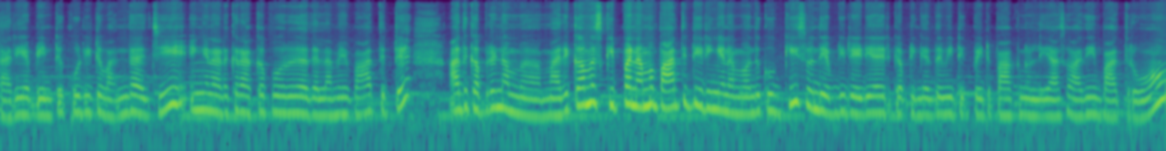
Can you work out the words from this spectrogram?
சரி அப்படின்ட்டு கூட்டிகிட்டு வந்தாச்சு. இங்கே நடக்கிற அக்கப்போர் அதெல்லாமே பார்த்துட்டு அதுக்கப்புறம் நம்ம மறக்காமல் ஸ்கிப் பண்ணாமல் பார்த்துட்டு இருங்க. நம்ம வந்து குக்கீஸ் வந்து எப்படி ரெடியாக இருக்குது அப்படிங்கிறத வீட்டுக்கு போயிட்டு பார்க்கணும் இல்லையா? ஸோ அதையும் பார்த்துருவோம்.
